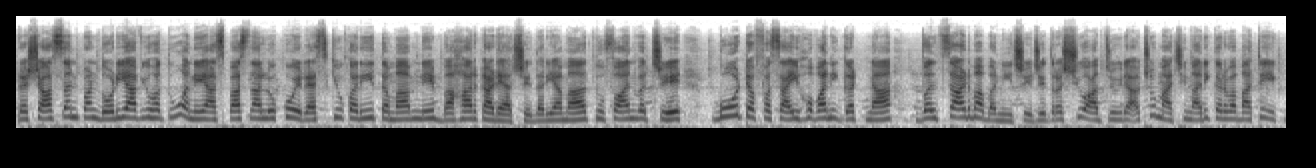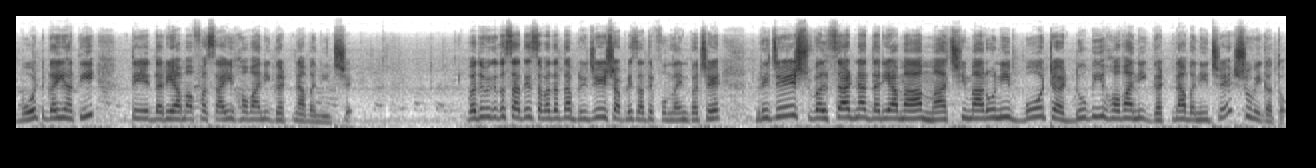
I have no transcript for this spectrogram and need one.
પ્રશાસન પણ દોડી આવ્યું હતું અને આસપાસના લોકોએ રેસ્ક્યુ કરી તમામને બહાર કાઢ્યા છે. દરિયામાં તુફાન વચ્ચે બોટ ફસાઈ હોવાની ઘટના વલસાડમાં બની છે. જે દ્રશ્યો આપ જોઈ રહ્યા છો, માછીમારી કરવા માટે એક બોટ ગઈ હતી. તે દરિયામાં ફસાઈ હોવાની ઘટના બની છે. વધુ વિગતો સાથે સંવાદદાતા બ્રિજેશ આપણી સાથે ફોનલાઈન પર છે. બ્રિજેશ, વલસાડના દરિયામાં માછીમારોની બોટ ડૂબી હોવાની ઘટના બની છે. શું વિગતો?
